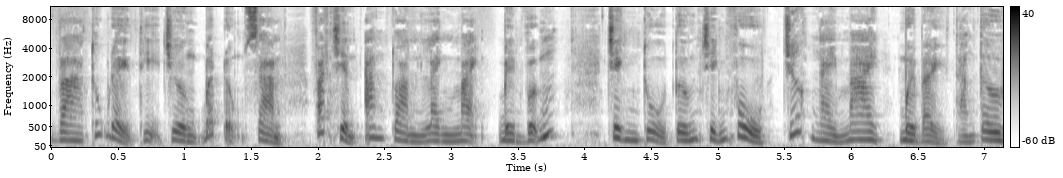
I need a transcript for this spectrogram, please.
và thúc đẩy thị trường bất động sản phát triển an toàn lành mạnh, bền vững, trình Thủ tướng Chính phủ trước ngày mai 17 tháng 4.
